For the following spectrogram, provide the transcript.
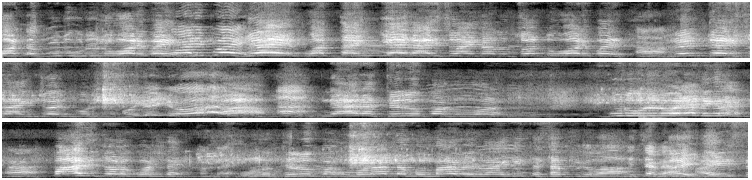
ஓட்ட குடு குடுன்னு ஓடி போய். ஓடி போய். ஏய் மொத்த இங்கே ஐஸ் வாங்கிட்டு சொல்லிட்டு ஓடி போய். ரெண்டு ஐஸ் வாங்கி ஜோபி போடுங்க ஐயோ. நேரா தெருவு பக்கம் குடு குடுன்னு விளையாடுகிறேன் ஆ. பாதி தொலை கொண்டேன். உன்னை தெருவு பக்கம் போனா நம்ம மாமியார் வாங்கிட்டு சாப்பிடுவா? ஐஸ்.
